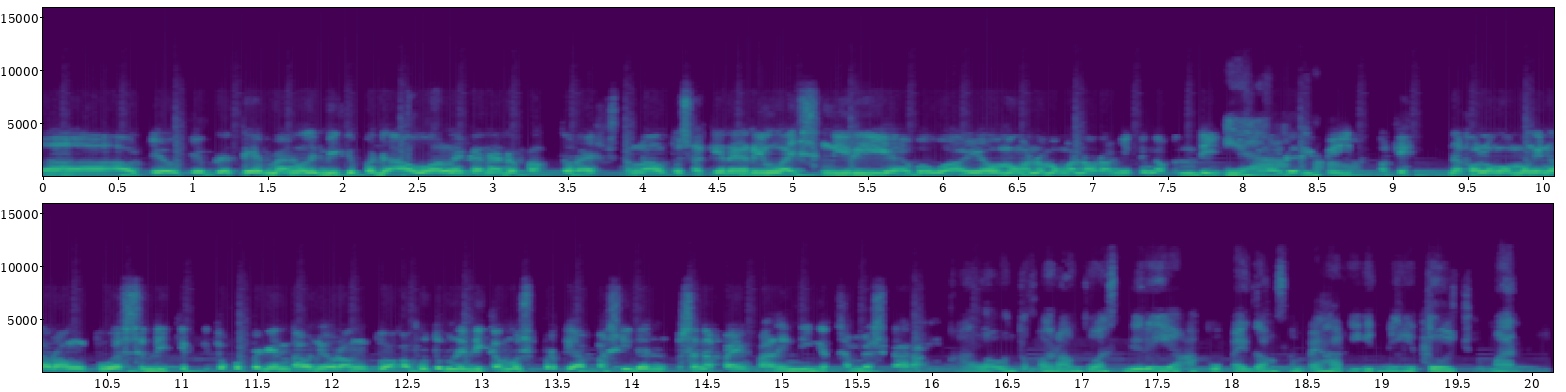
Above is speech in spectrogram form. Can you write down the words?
Ah oke okay, oke okay. berarti emang lebih kepada awalnya kan ada faktor eksternal terus akhirnya realize sendiri ya bahwa ya omongan-omongan orang itu nggak penting iya, kalau dari uh -uh. Oke okay. nah kalau ngomongin orang tua sedikit gitu aku pengen tahu nih orang tua kamu tuh mendidik kamu seperti apa sih dan pesan apa yang paling diingat sampai sekarang? Kalau untuk orang tua sendiri yang aku pegang sampai hari ini itu cuman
